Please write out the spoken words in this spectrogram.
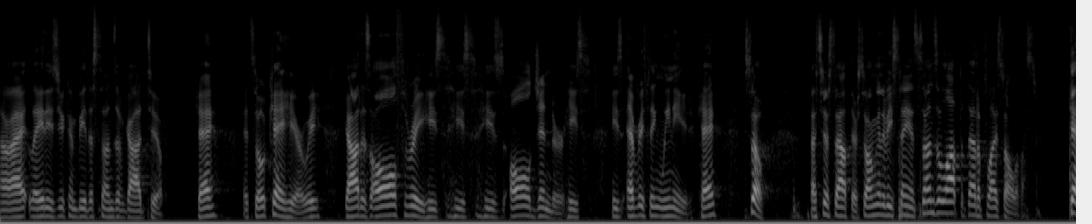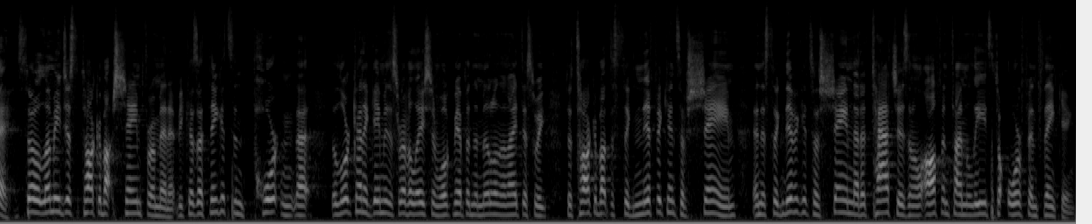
all right, ladies, you can be the sons of God too. Okay? It's okay here. We, God is all three. He's, he's, he's all gender. He's, he's everything we need, okay? So that's just out there. So I'm going to be saying sons a lot, but that applies to all of us. Okay, so let me just talk about shame for a minute because I think it's important that the Lord kind of gave me this revelation, woke me up in the middle of the night this week to talk about the significance of shame and the significance of shame that attaches and oftentimes leads to orphan thinking.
